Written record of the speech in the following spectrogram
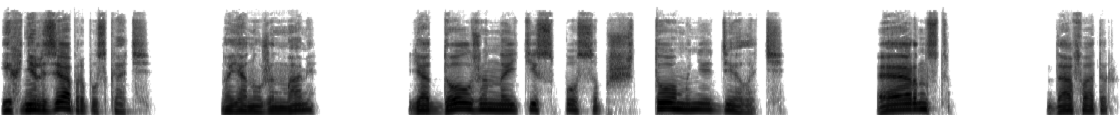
Их нельзя пропускать. Но я нужен маме. Я должен найти способ, что мне делать?» «Эрнст?» «Да, Фатер.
